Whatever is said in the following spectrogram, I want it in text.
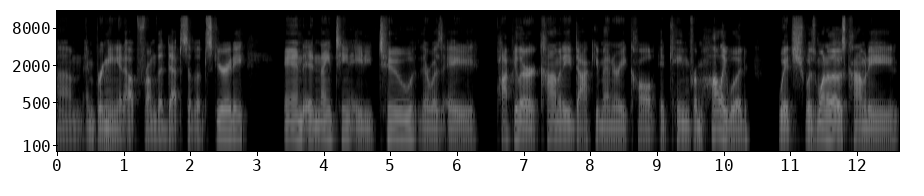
um, and bringing it up from the depths of obscurity. And in 1982, there was a popular comedy documentary called It Came from Hollywood, which was one of those comedy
